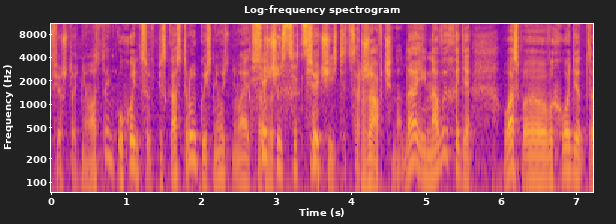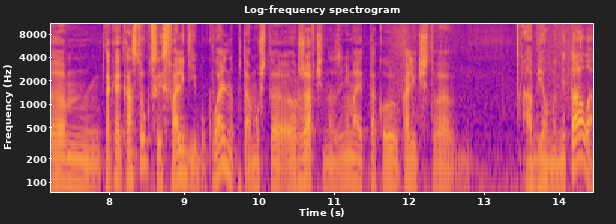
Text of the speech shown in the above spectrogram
все, что от него останется, уходит в пескоструйку, и с него снимается... Все чистится. Все чистится, ржавчина, да, и на выходе у вас э, выходит эм, такая конструкция из фольги буквально, потому что ржавчина занимает такое количество объема металла,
